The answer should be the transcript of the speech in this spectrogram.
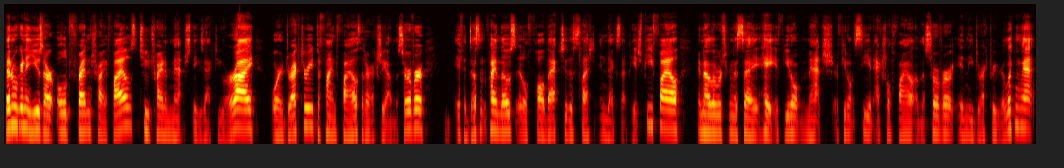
Then we're going to use our old friend try files to try to match the exact URI or a directory to find files that are actually on the server. If it doesn't find those, it'll fall back to the slash index.php file. In other words, we're going to say, hey, if you don't match, if you don't see an actual file on the server in the directory you're looking at,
